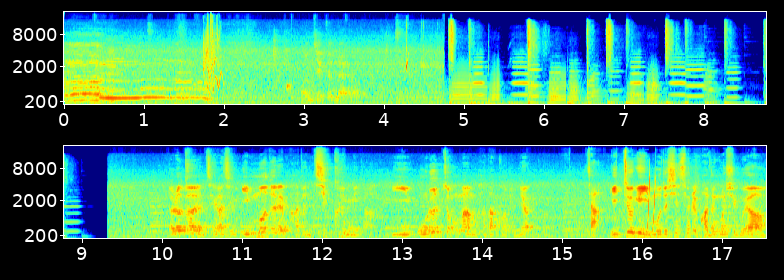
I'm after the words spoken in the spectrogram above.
음. 언제 끝나요? 여러분 제가 지금 인모드를 받은 직후입니다 이 오른쪽만 받았거든요 자 이쪽이 인모드 시술을 받은 것이고요.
